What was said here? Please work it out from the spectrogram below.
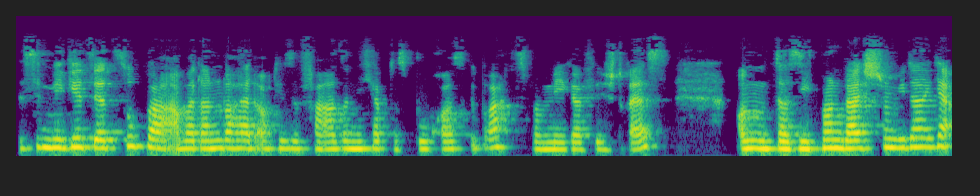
es, mir geht's jetzt super aber dann war halt auch diese Phase und ich habe das Buch rausgebracht es war mega viel Stress. Und da sieht man gleich schon wieder ja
